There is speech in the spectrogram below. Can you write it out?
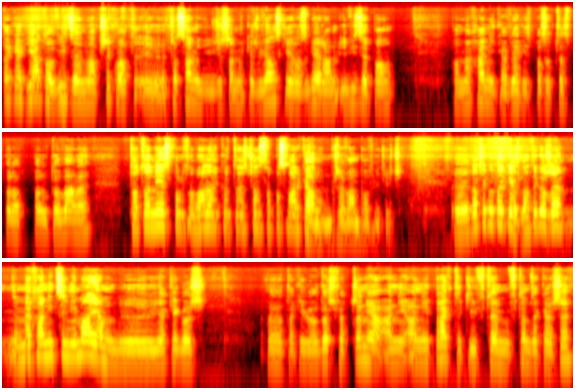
tak jak ja to widzę, na przykład e, czasami gdzieś tam jakieś wiązki rozbieram i widzę po, po mechanikach, w jaki sposób to jest polu- polutowane, to to nie jest polutowane, tylko to jest często posmarkane, muszę Wam powiedzieć. Dlaczego tak jest? Dlatego, że mechanicy nie mają jakiegoś takiego doświadczenia ani, ani praktyki w tym, w tym zakresie,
